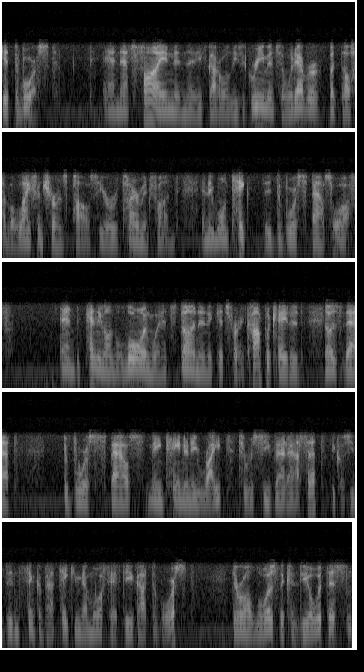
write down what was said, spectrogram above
get divorced. And that's fine, and they've got all these agreements and whatever, but they'll have a life insurance policy or a retirement fund, and they won't take the divorced spouse off. And depending on the law and when it's done, and it gets very complicated, does that divorced spouse maintain any right to receive that asset because you didn't think about taking them off after you got divorced? There are laws that can deal with this in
